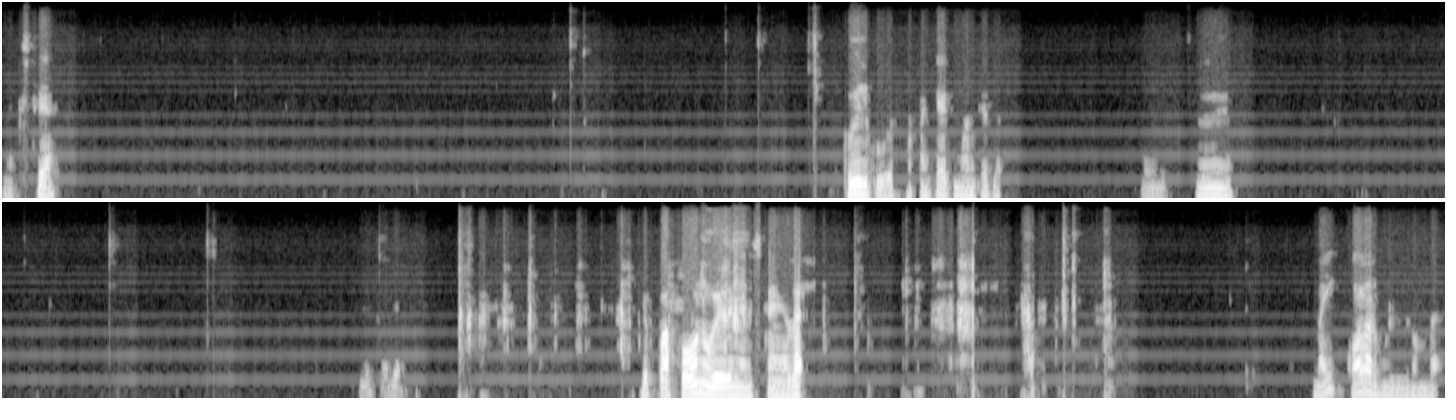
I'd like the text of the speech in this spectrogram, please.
நெக்ஸ்ட் குயில் கூவர் அப்புறம் கேட்குமான்னு தெரியல. ம். எப்பா ஃபோன் உழுதுன்னு நினச்சிட்டேன் இல்லை மைக் கோளாறு கொடுக்குது ரொம்ப.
